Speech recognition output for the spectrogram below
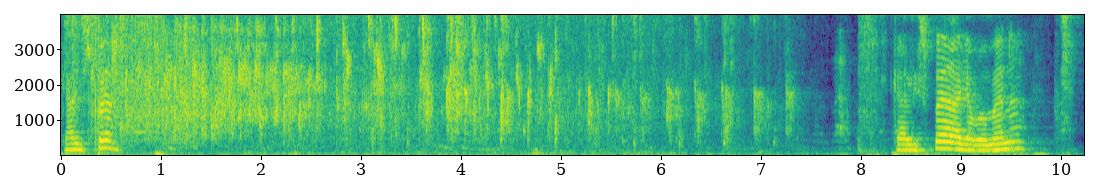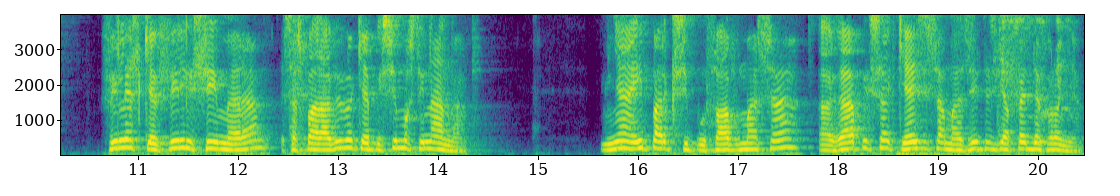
Καλησπέρα. Καλησπέρα για από μένα. Φίλες και φίλοι σήμερα σας παραδίδω και επισήμως την Άννα. Μια ύπαρξη που θαύμασα, αγάπησα και έζησα μαζί της για πέντε χρόνια.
